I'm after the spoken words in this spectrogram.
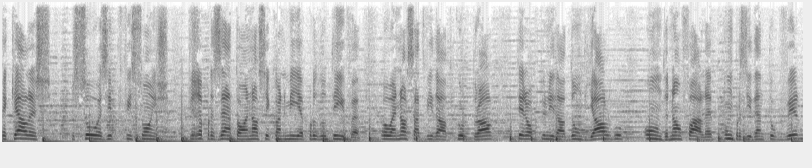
aquelas pessoas e profissões que representam a nossa economia produtiva ou a nossa atividade cultural, ter a oportunidade de um diálogo, onde não fala um presidente do governo,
